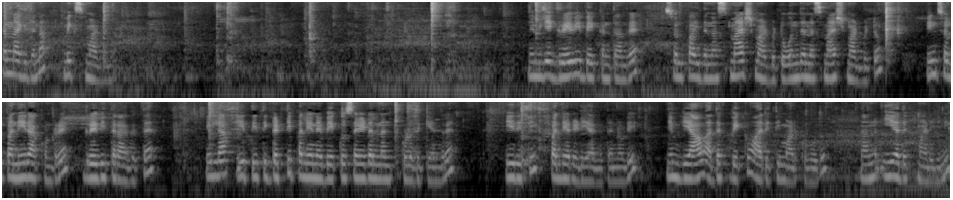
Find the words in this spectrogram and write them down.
ಚೆನ್ನಾಗಿ ಇದನ್ನು ಮಿಕ್ಸ್ ಮಾಡೋಣ. ನಿಮಗೆ ಗ್ರೇವಿ ಬೇಕಂತ ಅಂದರೆ ಸ್ವಲ್ಪ ಇದನ್ನು ಸ್ಮ್ಯಾಶ್ ಮಾಡಿಬಿಟ್ಟು, ಒಂದನ್ನು ಸ್ಮ್ಯಾಶ್ ಮಾಡಿಬಿಟ್ಟು, ಇನ್ನು ಸ್ವಲ್ಪ ನೀರು ಹಾಕ್ಕೊಂಡ್ರೆ ಗ್ರೇವಿ ಥರ ಆಗುತ್ತೆ. ಇಲ್ಲ, ಈ ರೀತಿ ಗಟ್ಟಿ ಪಲ್ಯನೇ ಬೇಕು ಸೈಡಲ್ಲಿ ನಂಚ್ಕೊಳ್ಳೋದಕ್ಕೆ ಅಂದರೆ ಈ ರೀತಿ ಪಲ್ಯ ರೆಡಿ ಆಗುತ್ತೆ ನೋಡಿ. ನಿಮ್ಗೆ ಯಾವ ಅದಕ್ಕೆ ಬೇಕೋ ಆ ರೀತಿ ಮಾಡ್ಕೋಬೋದು. ನಾನು ಈ ಅದಕ್ಕೆ ಮಾಡಿದ್ದೀನಿ.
